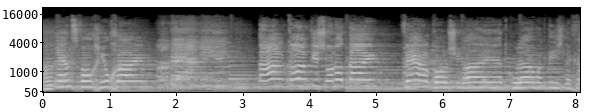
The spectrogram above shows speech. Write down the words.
על אין ספור חיוכיי, על כל כישרונותיי, ועל כל שיריי, את כולם מקדיש לך.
